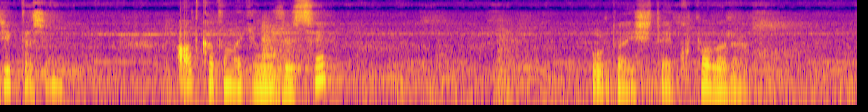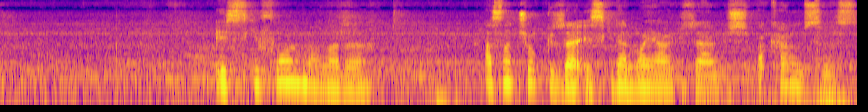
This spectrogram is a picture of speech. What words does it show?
Beşiktaş'ın alt katındaki müzesi. Burada işte kupaları, eski formaları. Aslında çok güzel, eskiler bayağı güzelmiş. Bakar mısınız?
